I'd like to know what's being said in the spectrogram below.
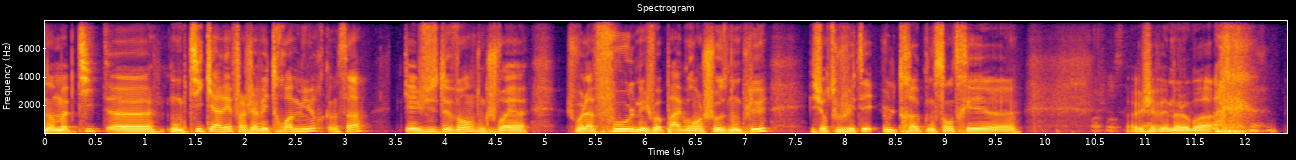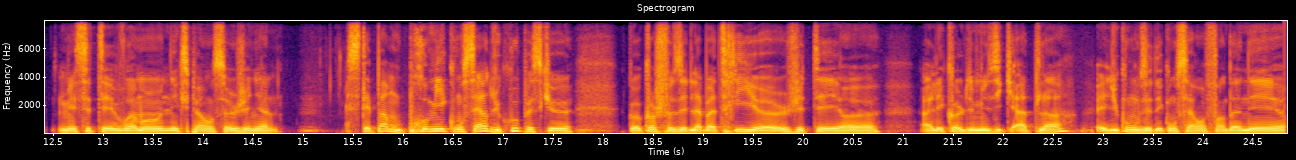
dans ma petite, euh, mon petit carré, enfin j'avais trois murs comme ça, qui est juste devant, donc je vois, je vois la foule, mais je vois pas grand chose non plus. Et surtout, j'étais ultra concentré, euh, euh, j'avais mal au bras. mais c'était vraiment une expérience euh, géniale. Mm. C'était pas mon premier concert du coup, parce que quand, je faisais de la batterie, euh, j'étais euh, à l'école de musique Atla. Et du coup, on faisait des concerts en fin d'année.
